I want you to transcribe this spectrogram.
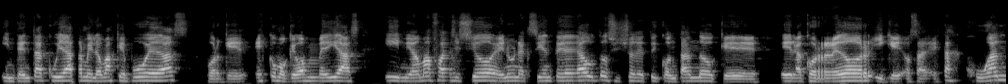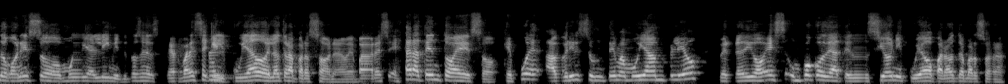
intentá cuidarme lo más que puedas, porque es como que vos me digas, y mi mamá falleció en un accidente de autos y yo te estoy contando que era corredor y que, o sea, estás jugando con eso muy al límite. Entonces, me parece que el cuidado de la otra persona, me parece, estar atento a eso, que puede abrirse un tema muy amplio, pero digo, es un poco de atención y cuidado para otra persona.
